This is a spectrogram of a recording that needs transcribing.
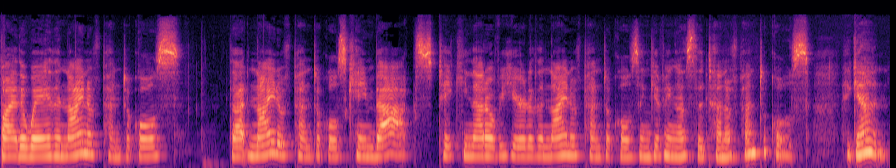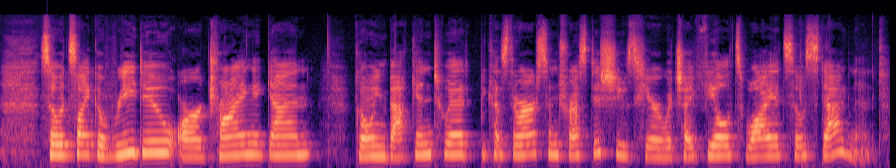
By the way, the Nine of Pentacles that Knight of Pentacles came back, taking that over here to the Nine of Pentacles and giving us the Ten of Pentacles again. So it's like a redo or trying again, going back into it, because there are some trust issues here, which I feel it's why it's so stagnant.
